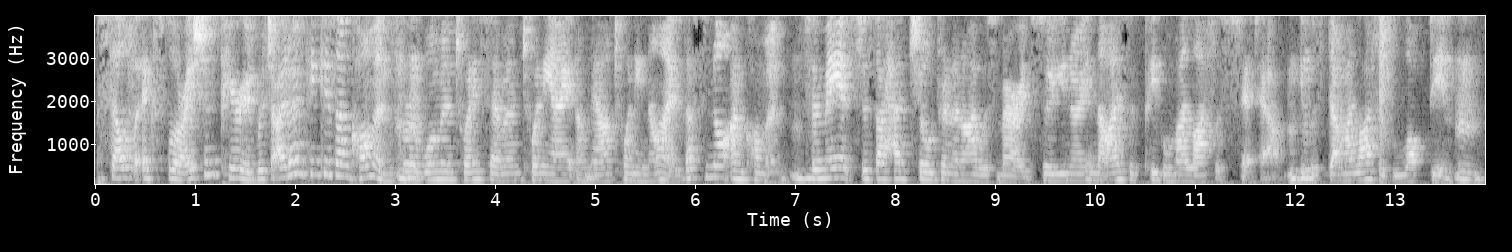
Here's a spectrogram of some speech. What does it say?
self exploration period, which I don't think is uncommon for a mm-hmm. woman 27, 28. I'm now 29. That's not uncommon. Mm-hmm. For me, it's just I had children and I was married. So, you know, in the eyes of people, my life was set out. It mm-hmm. was done. My life was locked in. Mm.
